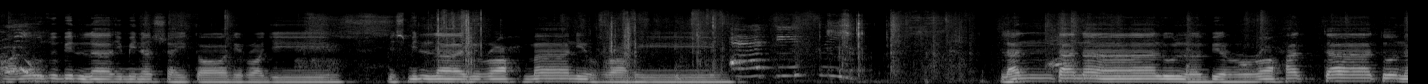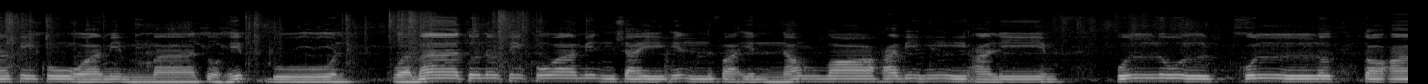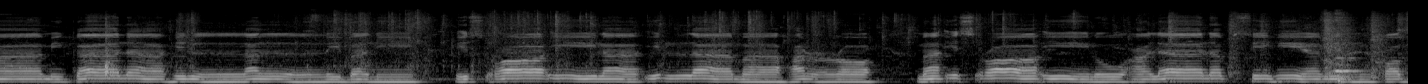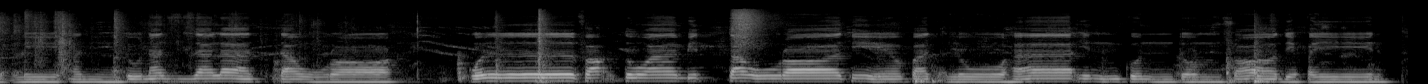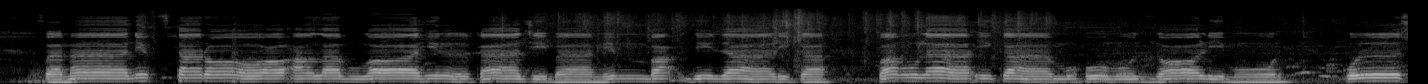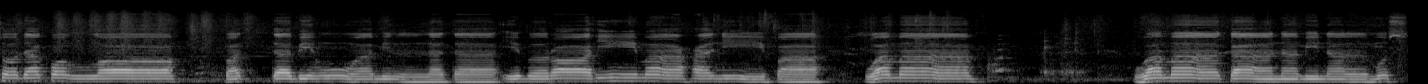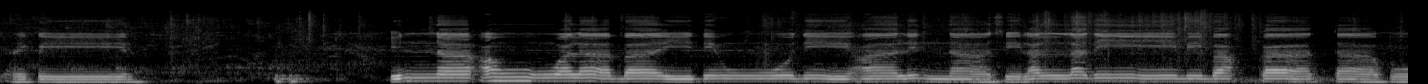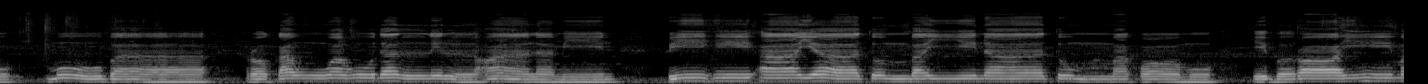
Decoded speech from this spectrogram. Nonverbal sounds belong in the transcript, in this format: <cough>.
أعوذ بالله من الشيطان الرجيم. بسم الله الرحمن الرحيم. لن تنالوا البر حتى تنفقوا مما تحبون. وما تنفقوا من شيء فإن الله به عليم. كل كل الطعام كان حلا لبني إسرائيل إلا ما حرم ما إسرائيل على نفسه من قبل أن تنزل التوراة. قل فأتوا بالتوراة فاتلوها إن كنتم صادقين. فمن افترى على الله الكاذب من بعد ذلك فأولئك هم الظالمون قل صدق الله فاتبعوا ملة إبراهيم حنيفا وما وما كان من المشركين إن أول بيت وضع للناس للذي ببكة مباركا وهدى للعالمين فيه آيات بينات مقام إبراهيم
